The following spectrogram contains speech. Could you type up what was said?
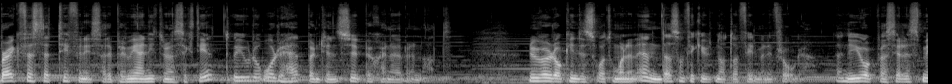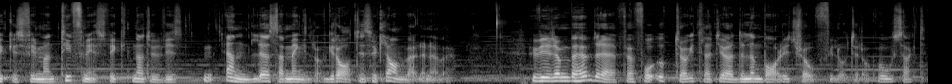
Breakfast at Tiffany's hade premiär 1961 och gjorde Audrey Hepburn till en superstjärna över en natt. Nu var det dock inte så att hon var den enda som fick ut något av filmen i fråga. Den New York-baserade smyckesfirman Tiffany's fick naturligtvis ändlösa mängder av gratis reklam världen över. Huruvida de behövde det för att få uppdraget till att göra The Lombardi Trophy låter dock vara osagt.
